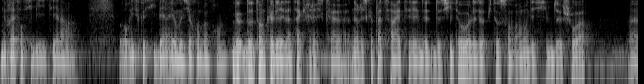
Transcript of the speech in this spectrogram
une vraie sensibilité à la, aux risques cyber et aux mesures qu'on doit prendre. D'autant que les attaques risquent, ne risquent pas de s'arrêter de, de, sitôt. Les hôpitaux sont vraiment des cibles de choix euh,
